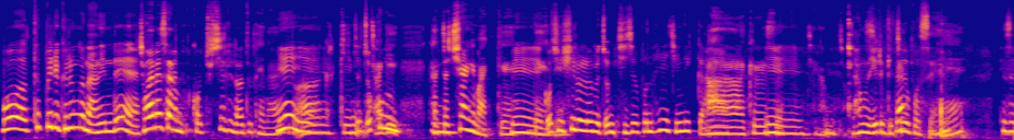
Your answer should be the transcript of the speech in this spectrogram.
뭐 특별히 그런 건 아닌데 좋아하는 사람 고추 씨를 넣어도 되나요? 예, 예, 아, 예. 그렇게 이제 조금, 자기 각자 취향에 맞게. 네, 고추 씨를 넣으면 좀 지저분해지니까. 아, 그래서 예, 제가 한번 예. 자, 한번 이렇게. 저어보세요. 네. 그래서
